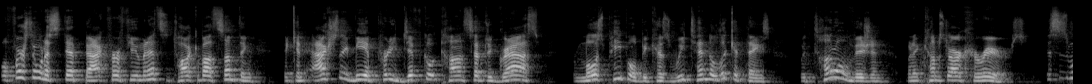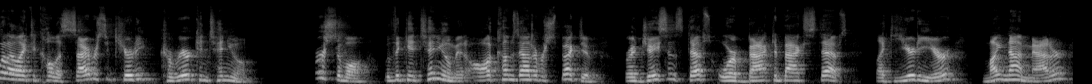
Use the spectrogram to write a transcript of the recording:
Well, first, I want to step back for a few minutes to talk about something that can actually be a pretty difficult concept to grasp for most people because we tend to look at things with tunnel vision when it comes to our careers. This is what I like to call a cybersecurity career continuum. First of all, with the continuum, it all comes down to perspective, where adjacent steps or back to back steps, like year to year, might not matter,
